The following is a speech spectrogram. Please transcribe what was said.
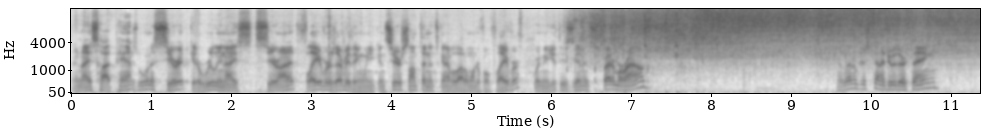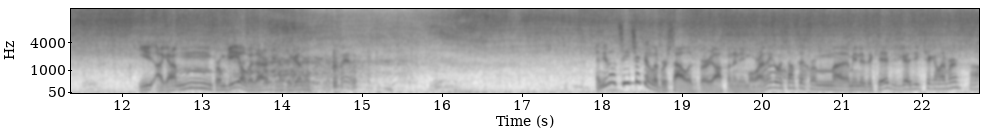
In a nice hot pan. We want to sear it, get a really nice sear on it. Flavors everything. When you can sear something, it's going to have a lot of wonderful flavor. We're going to get these in and spread them around. And let them just kind of do their thing. I got a mmm from Guy over there. That's a good one. And you don't see chicken liver salads very often anymore. I think it was something from, uh, I mean, as a kid, did you guys eat chicken liver? Tom?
